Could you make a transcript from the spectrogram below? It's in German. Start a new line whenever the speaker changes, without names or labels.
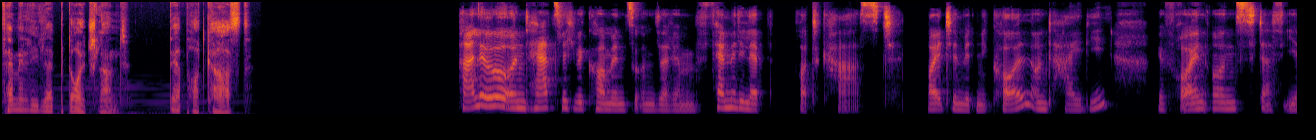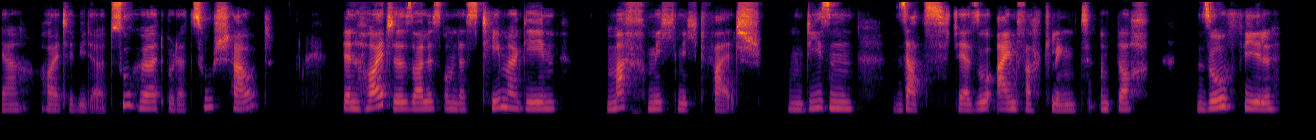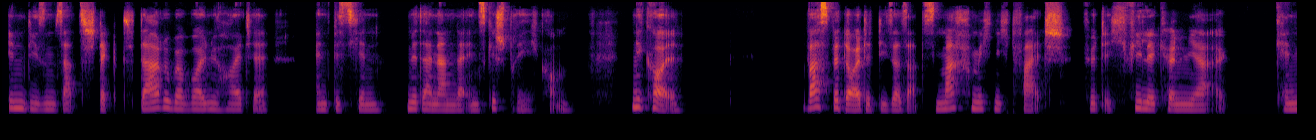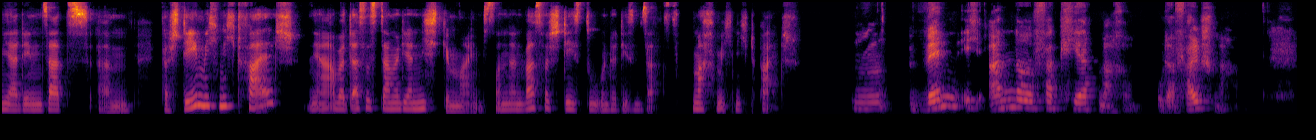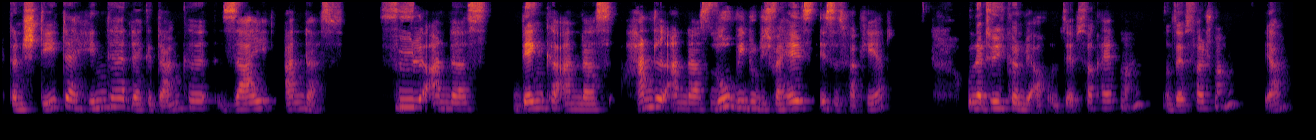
Family Lab Deutschland, der Podcast.
Hallo und herzlich willkommen zu unserem Family Lab Podcast. Heute mit Nicole und Heidi. Wir freuen uns, dass ihr heute wieder zuhört oder zuschaut. Denn heute soll es um das Thema gehen, mach mich nicht falsch. Um diesen Satz, der so einfach klingt und doch so viel in diesem Satz steckt. Darüber wollen wir heute ein bisschen miteinander ins Gespräch kommen. Nicole, was bedeutet dieser Satz? Mach mich nicht falsch für dich. Viele können ja, äh, kennen ja den Satz, ähm, versteh mich nicht falsch, ja, aber das ist damit ja nicht gemeint, sondern was verstehst du unter diesem Satz? Mach mich nicht falsch.
Hm, wenn ich andere verkehrt mache oder falsch mache, dann steht dahinter der Gedanke, sei anders, fühle anders, denke anders, handel anders, so wie du dich verhältst, ist es verkehrt. Und natürlich können wir auch uns selbst verkehrt machen und selbst falsch machen. Ja.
